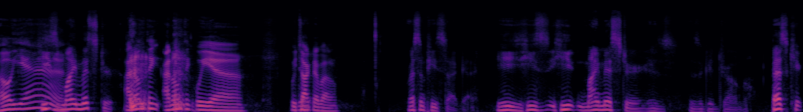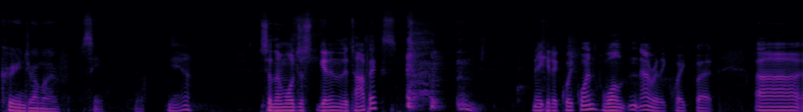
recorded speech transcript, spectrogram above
oh yeah. He's my Mister. I don't think. I don't think we. uh We Yeah. talked about him. Rest in peace, that guy. He he's he. My Mister is is a good drama. Best Kit Korean drama I've seen. Yeah. So then we'll just get into the topics. Make it a quick one. Well, not really quick, but uh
